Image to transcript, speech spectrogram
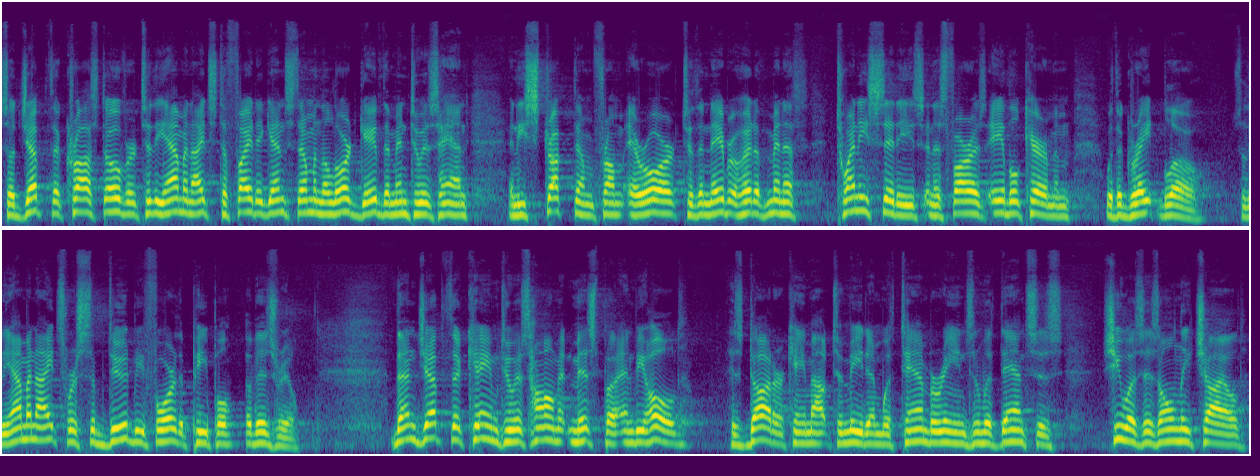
So Jephthah crossed over to the Ammonites to fight against them, and the Lord gave them into his hand and he struck them from Aroer to the neighborhood of Minnith, 20 cities, and as far as Abel Keramim, with a great blow. So the Ammonites were subdued before the people of Israel. Then Jephthah came to his home at Mizpah, and behold, his daughter came out to meet him with tambourines and with dances She was his only child.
